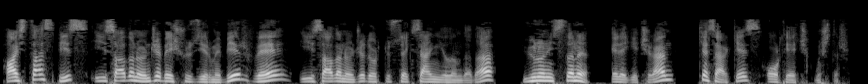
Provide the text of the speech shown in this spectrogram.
Haystaspis İsa'dan önce 521 ve İsa'dan önce 480 yılında da Yunanistan'ı ele geçiren Keserkes ortaya çıkmıştır.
